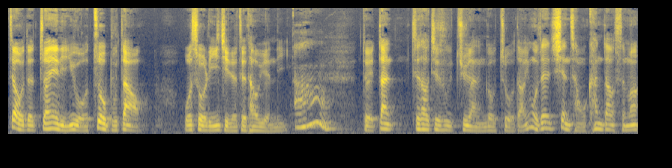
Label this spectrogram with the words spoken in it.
在我的专业领域我做不到我所理解的这套原理。哦，对，但这套技术居然能够做到，因为我在现场我看到什么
